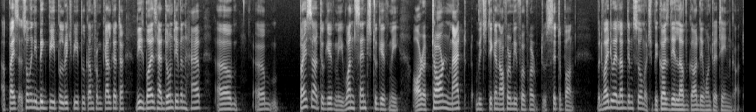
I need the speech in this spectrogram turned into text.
a paisa. So many big people, rich people come from Calcutta. These boys don't even have um, um, paisa to give me, one cent to give me, or a torn mat which they can offer me for, for to sit upon. But why do I love them so much? Because they love God, they want to attain God.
